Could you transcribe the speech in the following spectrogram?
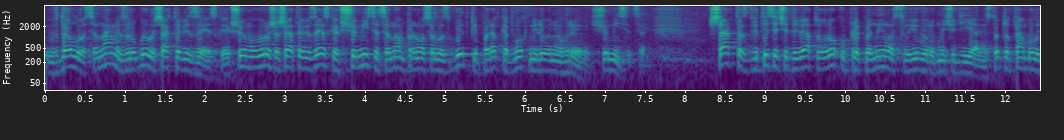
вдалося нам і зробили шахта Візейська. Якщо я говорю, що шахта Візейська щомісяця нам приносила збитки порядка 2 мільйонів гривень. Щомісяця. Шахта з 2009 року припинила свою виробничу діяльність. Тобто там були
